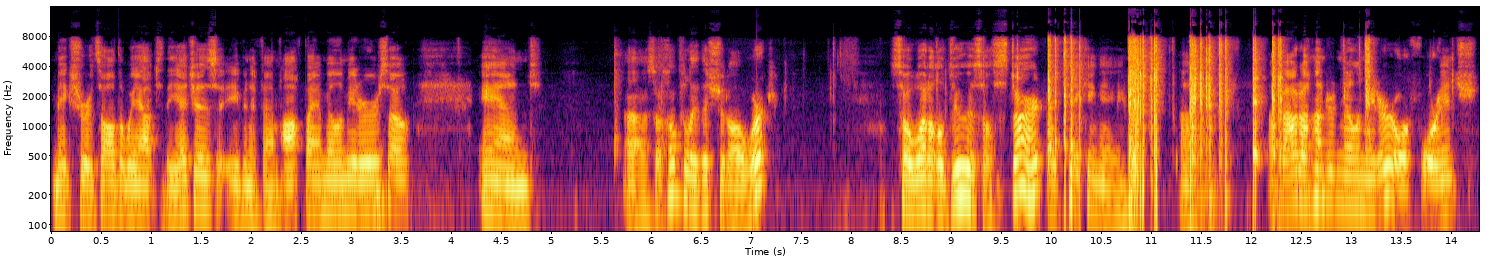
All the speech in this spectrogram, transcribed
make sure it's all the way out to the edges, even if I'm off by a millimeter or so. And uh, so hopefully this should all work. So what I'll do is I'll start by taking a uh, about a 100 millimeter or 4 inch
